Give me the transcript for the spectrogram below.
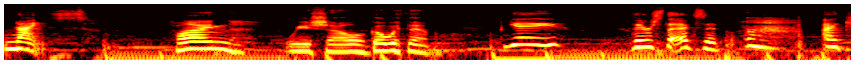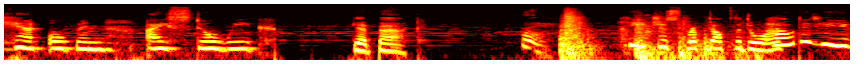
nice. Fine. We shall go with them. Yay! There's the exit. I can't open. I still weak. Get back. He just ripped off the door. How did he?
